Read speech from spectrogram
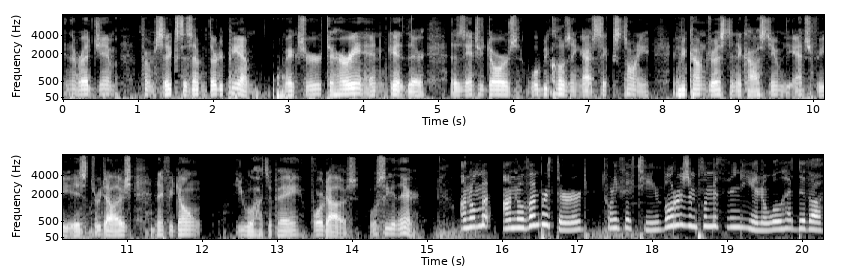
in the Red Gym from 6 to 7:30 p.m. Make sure to hurry and get there as the entry doors will be closing at 6:20. If you come dressed in a costume, the entry fee is $3 and if you don't, you will have to pay $4. We'll see you there. On, on November 3rd, 2015, voters in Plymouth, Indiana will head to the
